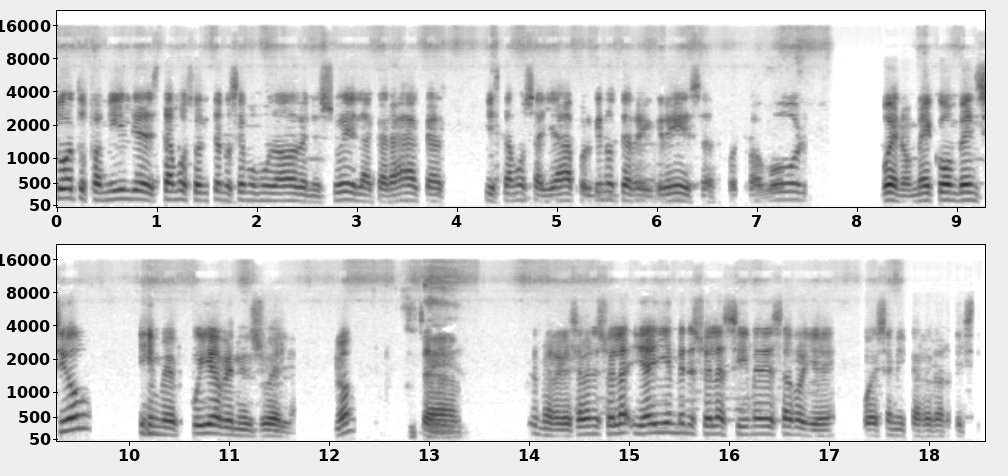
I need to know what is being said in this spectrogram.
toda tu familia, estamos ahorita nos hemos mudado a Venezuela, Caracas, y estamos allá, ¿por qué no te regresas, por favor? Bueno, me convenció y me fui a Venezuela, ¿no? O sea, me regresé a Venezuela y ahí en Venezuela sí me desarrollé, pues, en mi carrera artística.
